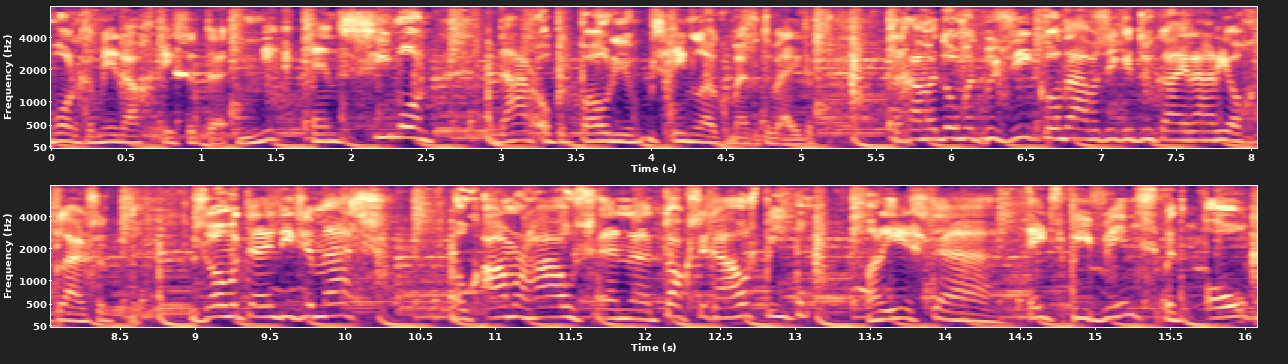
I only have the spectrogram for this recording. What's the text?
morgenmiddag is het uh, Nick en Simon daar op het podium. Misschien leuk om even te weten. Dan gaan we door met muziek, want daar was ik natuurlijk aan je radio gekluisterd. Zometeen DJ Mass. Ook Armor House en uh, Toxic House People. Maar eerst HP Vince met Old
